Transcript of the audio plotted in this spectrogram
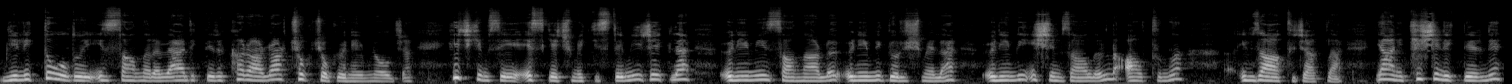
birlikte olduğu insanlara verdikleri kararlar çok çok önemli olacak. Hiç kimseyi es geçmek istemeyecekler. Önemli insanlarla önemli görüşmeler, önemli iş imzalarının altını imza atacaklar. Yani kişiliklerini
